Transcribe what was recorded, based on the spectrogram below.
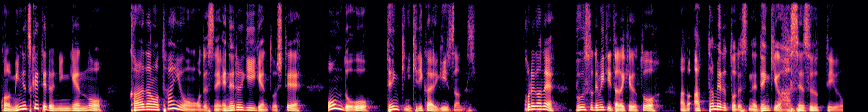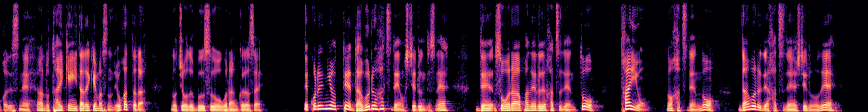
この身につけている人間の体の体温をですね、エネルギー源として、温度を電気に切り替える技術なんです。これがね、ブースで見ていただけると、あの、温めるとですね、電気が発生するっていうのがですね、あの、体験いただけますので、よかったら、後ほどブースをご覧ください。で、これによってダブル発電をしてるんですね。で、ソーラーパネル発電と体温の発電のダブルで発電しているので、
